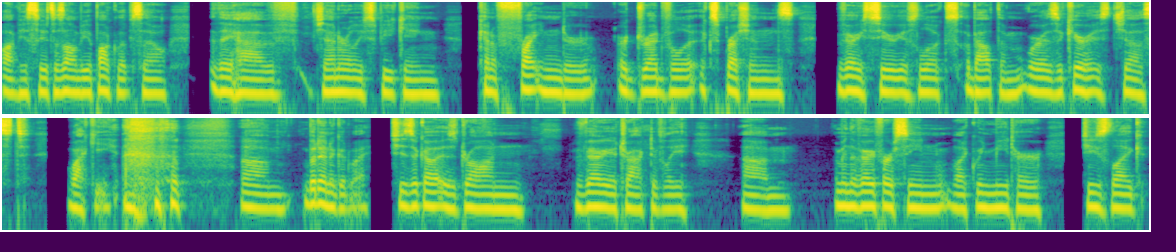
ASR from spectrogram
obviously it's a zombie apocalypse, so they have, generally speaking, kind of frightened or, or dreadful expressions, very serious looks about them, whereas Akira is just wacky, um, but in a good way. Shizuka is drawn very attractively. Um, I mean, the very first scene, like we meet her, she's like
